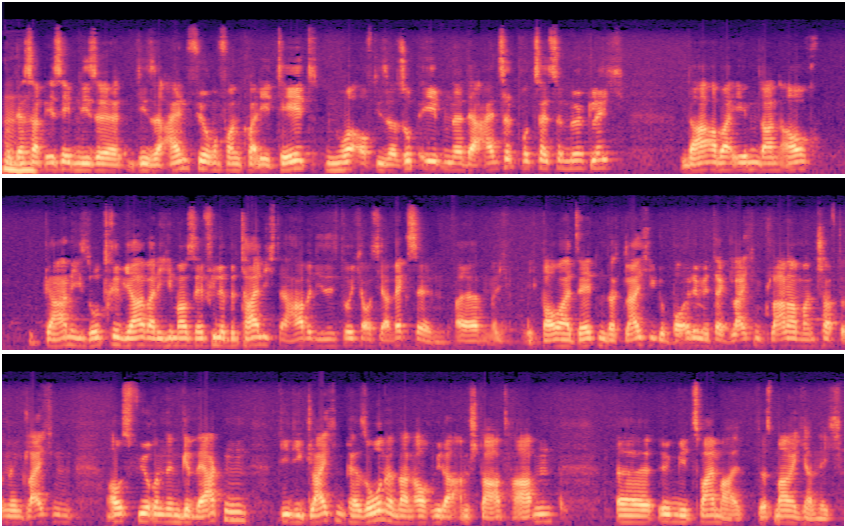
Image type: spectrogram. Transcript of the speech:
Und mhm. deshalb ist eben diese, diese Einführung von Qualität nur auf dieser Subebene der Einzelprozesse möglich, da aber eben dann auch gar nicht so trivial, weil ich immer auch sehr viele Beteiligte habe, die sich durchaus ja wechseln. Ähm, ich, ich, baue halt selten das gleiche Gebäude mit der gleichen Planermannschaft und den gleichen ausführenden Gewerken, die die gleichen Personen dann auch wieder am Start haben, äh, irgendwie zweimal. Das mache ich ja nicht,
